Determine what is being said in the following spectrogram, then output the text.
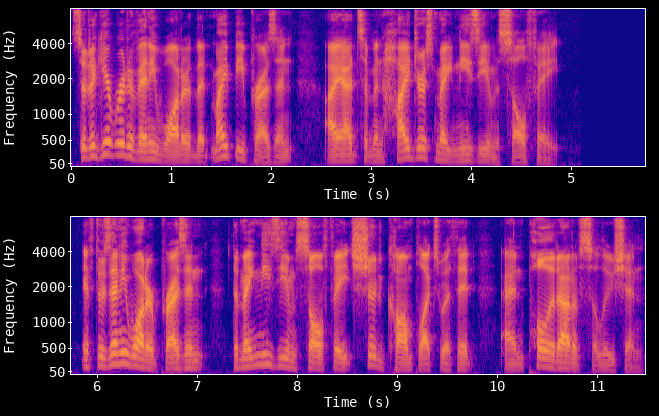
So to get rid of any water that might be present, I add some anhydrous magnesium sulfate. If there's any water present, the magnesium sulfate should complex with it and pull it out of solution.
